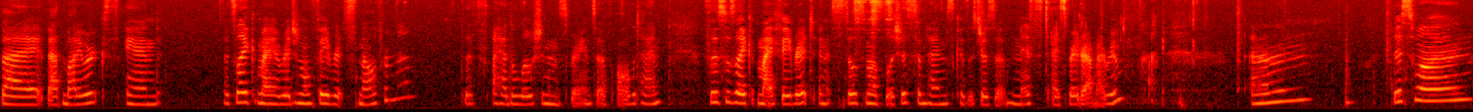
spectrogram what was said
by Bath & Body Works, and it's like my original favorite smell from them. That's, I had the lotion and the spray and stuff all the time. So this was like my favorite, and it still smells delicious sometimes because it's just a mist I sprayed around my room. um, this one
